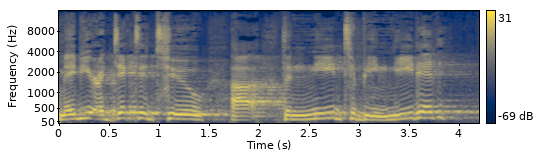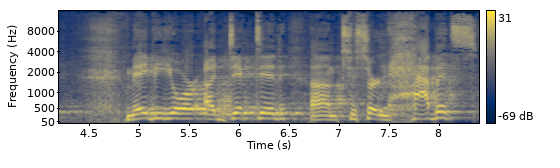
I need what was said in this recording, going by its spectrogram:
Maybe you're addicted to uh, the need to be needed. Maybe you're addicted um, to certain habits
